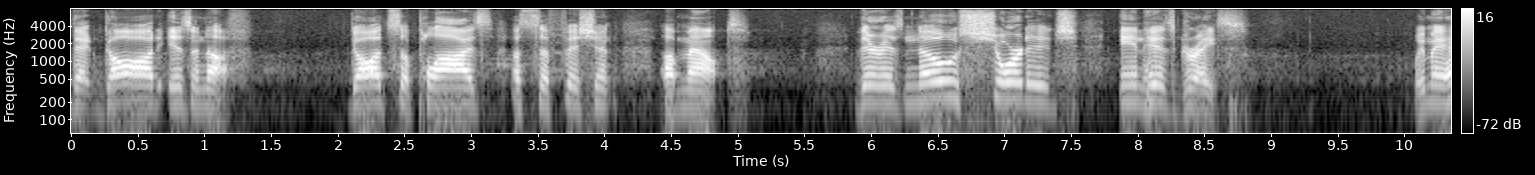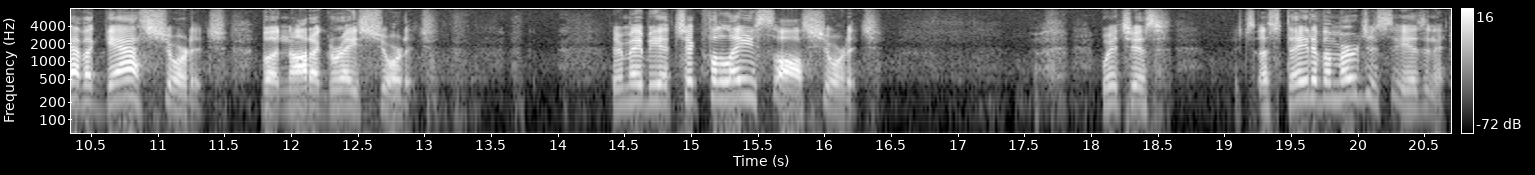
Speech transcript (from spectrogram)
that God is enough. God supplies a sufficient amount. There is no shortage in His grace. We may have a gas shortage, but not a grace shortage. There may be a Chick fil A sauce shortage, which is a state of emergency, isn't it?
